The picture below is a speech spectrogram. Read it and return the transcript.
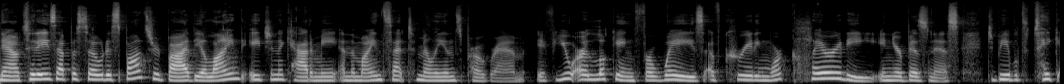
Now, today's episode is sponsored by the Aligned Agent Academy and the Mindset to Millions program. If you are looking for ways of creating more clarity in your business, to be able to take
